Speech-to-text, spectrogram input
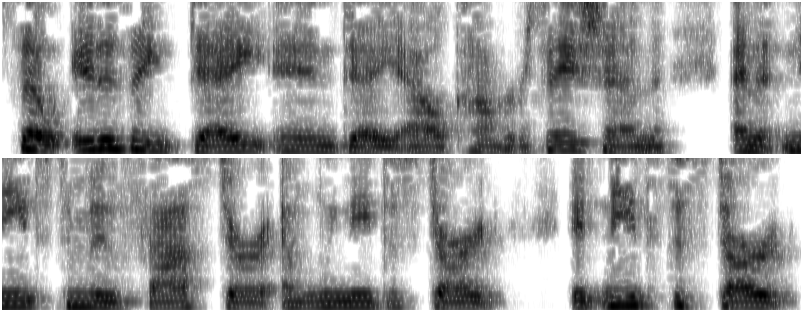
So it is a day in, day out conversation and it needs to move faster and we need to start, it needs to start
